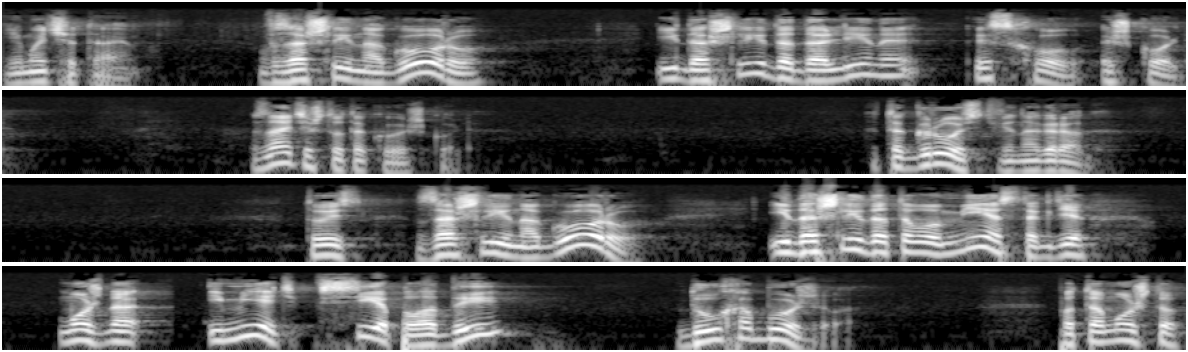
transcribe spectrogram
И мы читаем. «Взошли на гору и дошли до долины Эсхол, Эшколь». Знаете, что такое Эшколь? Это гроздь винограда. То есть, зашли на гору и дошли до того места, где можно иметь все плоды Духа Божьего. Потому что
